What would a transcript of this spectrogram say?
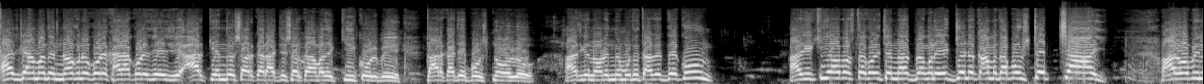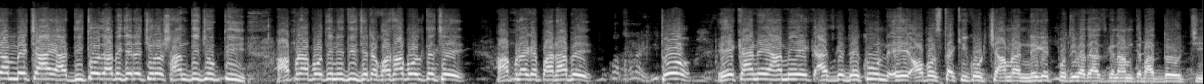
আজকে আমাদের নগ্ন করে খাড়া করে দিয়েছে। আর কেন্দ্র সরকার, রাজ্য সরকার আমাদের কি করবে? তার কাছে প্রশ্ন হলো। আজকে নরেন্দ্র মোদী তাদের দেখুন। আজকে কি অবস্থা করেছেন নর্থ বেঙ্গলে? এর জন্য কামতাপুর স্টেট চাই। আর অবিলম্বে চাই। আর দ্বিতীয় দাবি যেটা ছিল, শান্তি চুক্তি। আপনার প্রতিনিধি যেটা কথা বলতেছে আপনাকে পাঠাবে। তো এখানে আমি আজকে দেখুন এই অবস্থা কি করছে। আমরা নেগেট প্রতিবাদে আজকে নামতে বাধ্য হচ্ছি।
